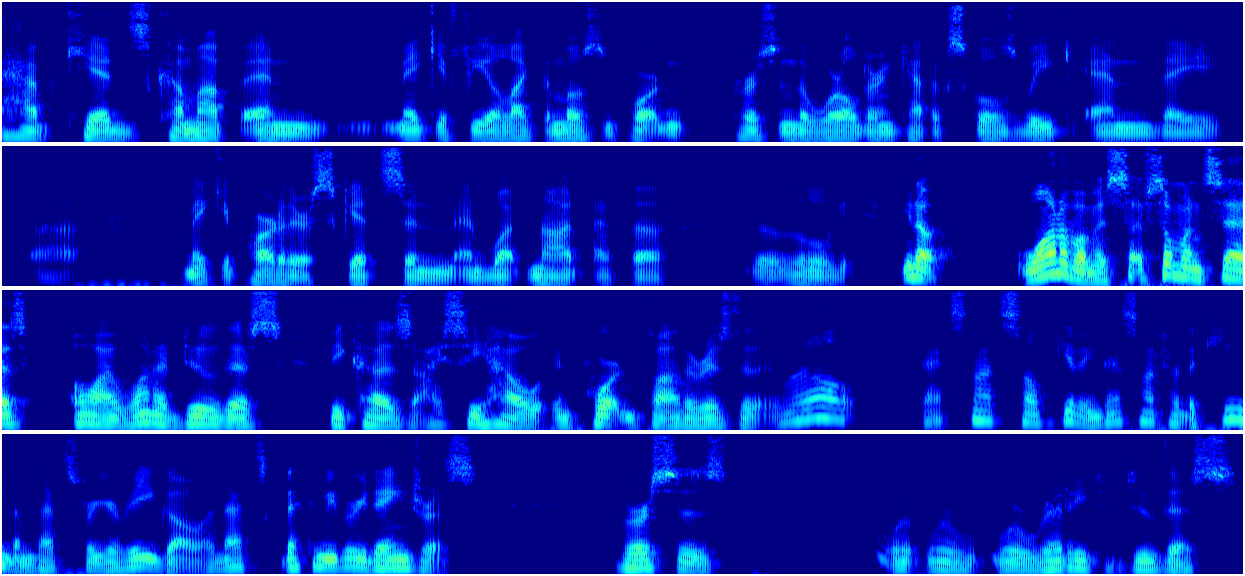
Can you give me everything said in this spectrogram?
have kids come up and make you feel like the most important person in the world during Catholic Schools Week, and they uh, make you part of their skits and and whatnot at the, the little, you know. One of them is if someone says, "Oh, I want to do this because I see how important Father is." To well, that's not self-giving. That's not for the kingdom. That's for your ego, and that's that can be very dangerous. Versus, we're we're, we're ready to do this,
